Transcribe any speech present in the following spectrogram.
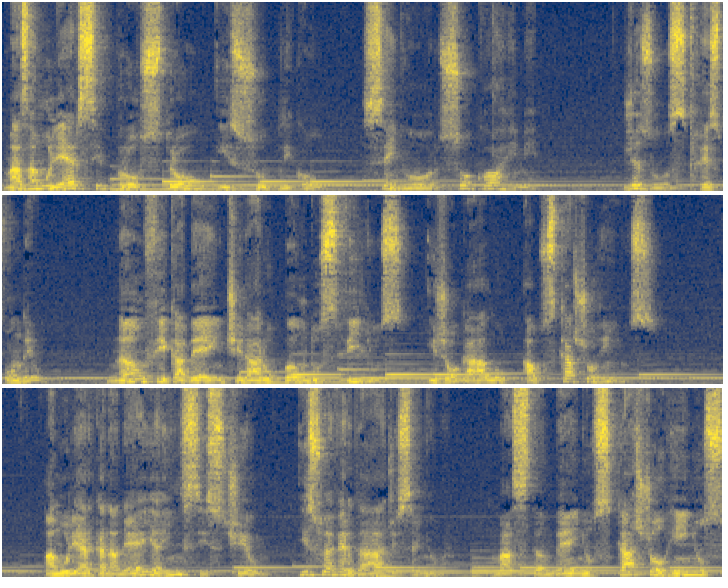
Mas a mulher se prostrou e suplicou: Senhor, socorre-me. Jesus respondeu: Não fica bem tirar o pão dos filhos e jogá-lo aos cachorrinhos. A mulher cananeia insistiu: Isso é verdade, Senhor. Mas também os cachorrinhos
